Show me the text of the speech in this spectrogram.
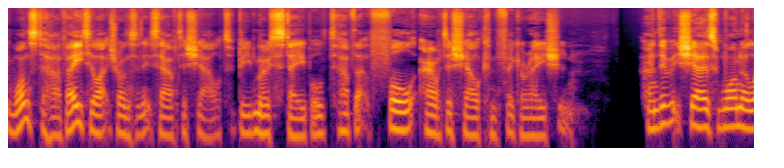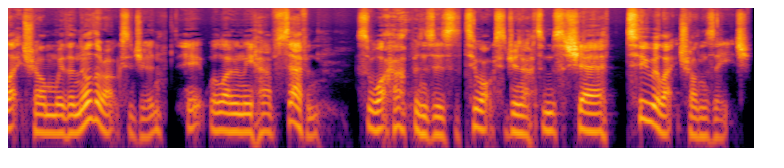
It wants to have eight electrons in its outer shell to be most stable, to have that full outer shell configuration. And if it shares one electron with another oxygen, it will only have seven. So what happens is the two oxygen atoms share two electrons each.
